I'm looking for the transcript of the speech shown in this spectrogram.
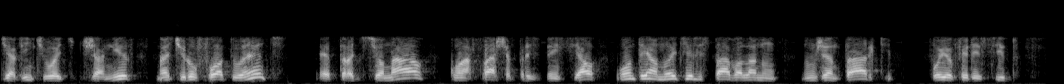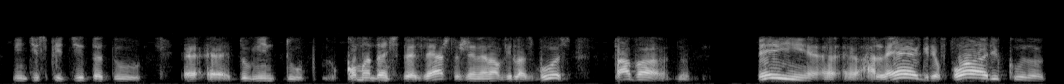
dia 28 de janeiro, mas tirou foto antes, é tradicional, com a faixa presidencial. Ontem à noite ele estava lá num, num jantar que foi oferecido em despedida do, é, é, do, do, comandante do Exército, general Vilas Boas, estava bem é, alegre, eufórico,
